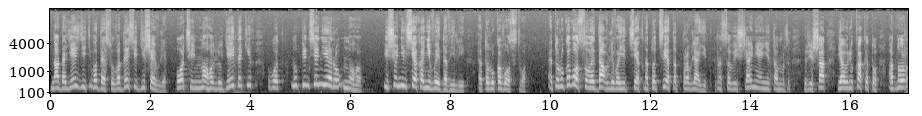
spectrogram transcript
Надо ездить в Одессу. В Одессе дешевле. Очень много людей таких. Вот, ну, пенсионеров много. Еще не всех они выдавили, это руководство. Это руководство выдавливает всех, на тот свет отправляет. На совещание они там ж- решат. Я говорю, как это? Одно,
